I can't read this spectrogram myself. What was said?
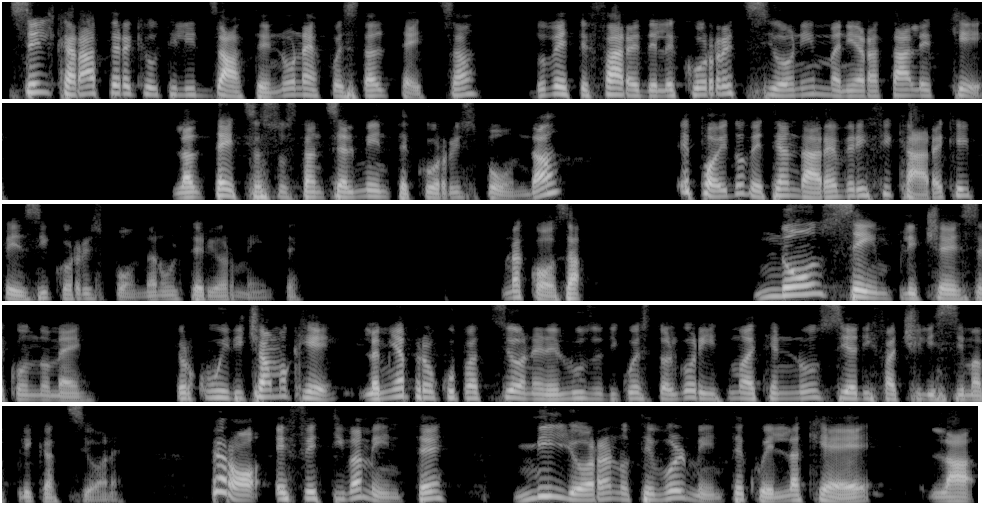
Se il carattere che utilizzate non è questa altezza, dovete fare delle correzioni in maniera tale che l'altezza sostanzialmente corrisponda e poi dovete andare a verificare che i pesi corrispondano ulteriormente. Una cosa non semplice secondo me, per cui diciamo che la mia preoccupazione nell'uso di questo algoritmo è che non sia di facilissima applicazione, però effettivamente migliora notevolmente quella che è la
